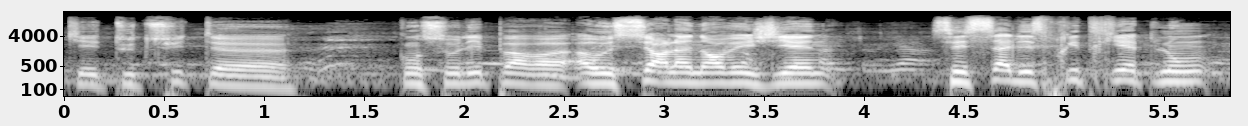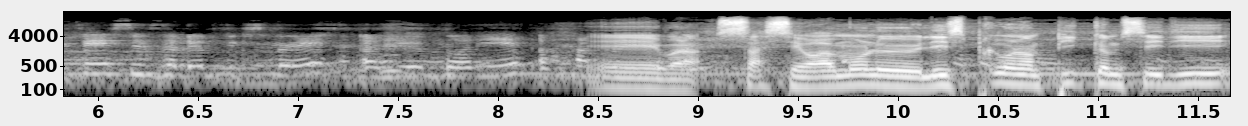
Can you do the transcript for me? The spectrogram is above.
qui est tout de suite euh, consolée par euh, la norvégienne. C'est ça l'esprit triathlon. Et voilà, ça c'est vraiment le- l'esprit olympique comme c'est dit.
